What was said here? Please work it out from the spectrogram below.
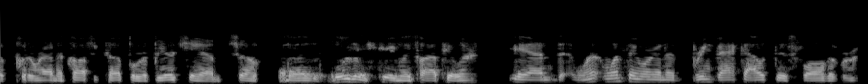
uh, put around a coffee cup or a beer can. So uh, those are extremely popular. And one one thing we're going to bring back out this fall that we're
